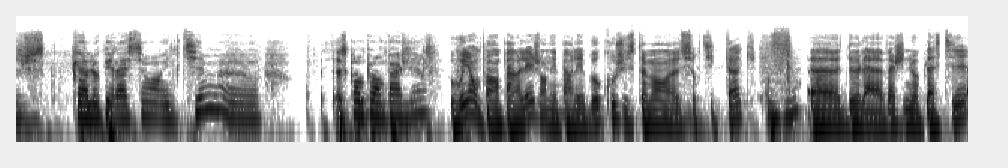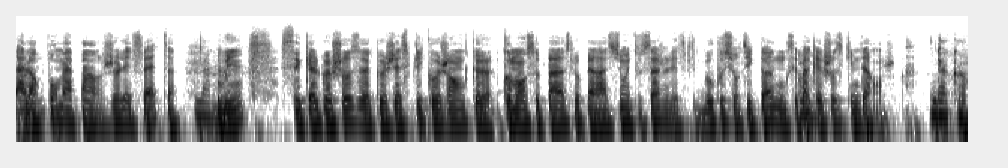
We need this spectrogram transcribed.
jusqu'à l'opération ultime est-ce qu'on peut en parler Oui, on peut en parler. J'en ai parlé beaucoup justement euh, sur TikTok mhm. euh, de la vaginoplastie. Alors pour ma part, je l'ai faite. Oui, c'est quelque chose que j'explique aux gens que comment se passe l'opération et tout ça. Je l'explique beaucoup sur TikTok, donc c'est pas mhm. quelque chose qui me dérange. D'accord.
